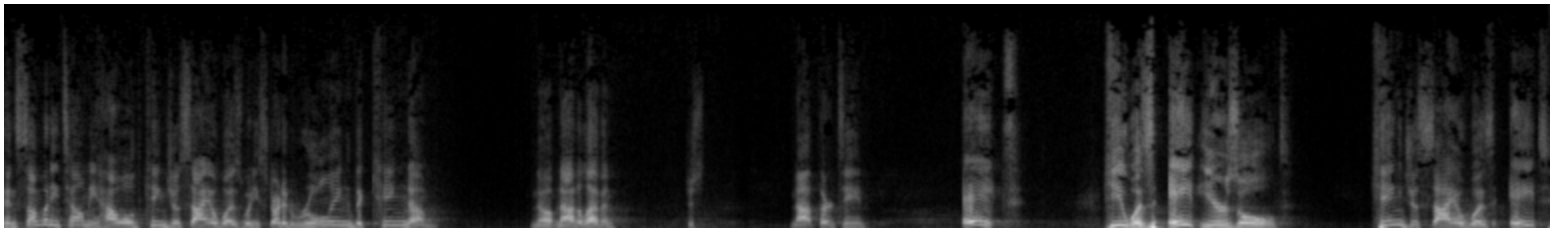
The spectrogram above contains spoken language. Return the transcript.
Can somebody tell me how old King Josiah was when he started ruling the kingdom? Nope, not 11. Just not 13. Eight. He was eight years old. King Josiah was eight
